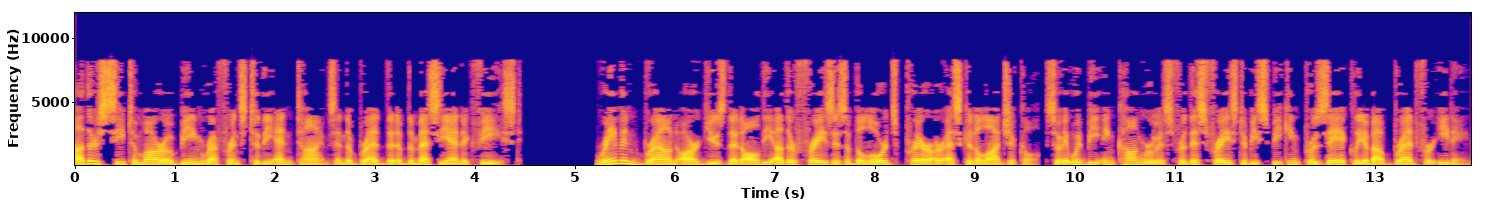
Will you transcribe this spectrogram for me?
Others see tomorrow being referenced to the end times and the bread that of the messianic feast. Raymond Brown argues that all the other phrases of the Lord's Prayer are eschatological, so it would be incongruous for this phrase to be speaking prosaically about bread for eating.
